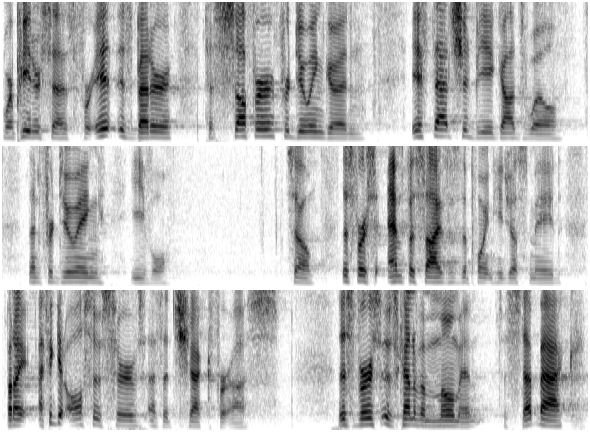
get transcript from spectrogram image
where Peter says, For it is better to suffer for doing good, if that should be God's will, than for doing evil. So, this verse emphasizes the point he just made, but I, I think it also serves as a check for us. This verse is kind of a moment to step back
